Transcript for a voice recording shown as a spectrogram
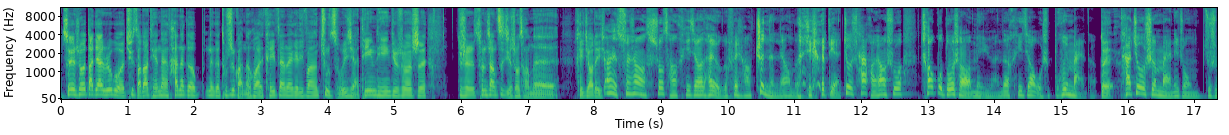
所以说大家如果去早稻田那他那个那个图书馆的话，可以在那个地方驻足一下，听一听，就说是。就是村上自己收藏的黑胶的一些，而且村上收藏黑胶，它有个非常正能量的一个点，就是他好像说超过多少美元的黑胶我是不会买的，对他就是买那种就是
